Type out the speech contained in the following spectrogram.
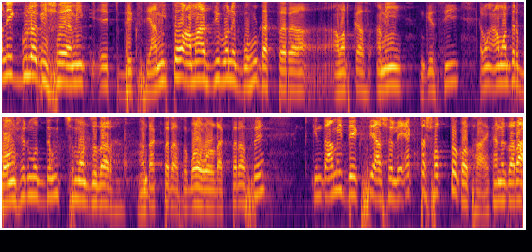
অনেকগুলো বিষয় আমি একটু দেখছি। আমি তো আমার জীবনে বহু ডাক্তার আমার কাছ, আমি গেছি এবং আমাদের বংশের মধ্যে উচ্চ মর্যাদার ডাক্তার আছে, বড় বড় ডাক্তার আছে। কিন্তু আমি দেখছি আসলে একটা সত্য কথা, এখানে যারা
